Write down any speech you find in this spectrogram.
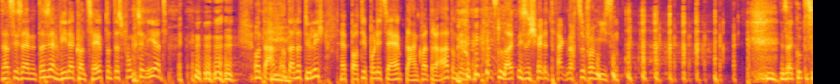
das, ist ein, das ist ein Wiener Konzept und das funktioniert. Und dann, und dann natürlich baut die Polizei ein Planquadrat, um den ganzen Leuten diesen schönen Tag noch zu vermiesen. Das ist ein gutes,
